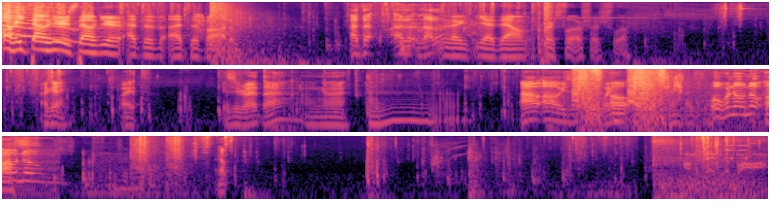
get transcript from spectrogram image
Oh, he's down here. He's down here at the at the bottom. At the, at the ladder? Like yeah, down first floor, first floor. Okay, wait. Is he right there? I'm gonna. Ah. Oh, oh, he's. Wait. Oh, oh, okay. Oh, no, no, oh, no! Yep. I'm setting the bomb.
